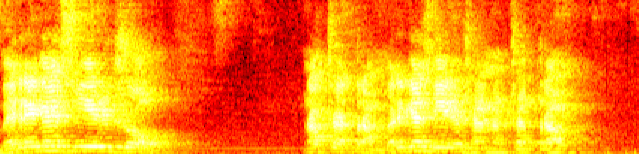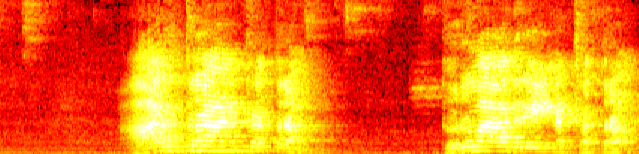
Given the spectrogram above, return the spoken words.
மிருகசீரிஷோ நட்சத்திரம். மிருகசீரிஷ நட்சத்திரம். ஆர்திரா நட்சத்திரம். திருவாதிரை நட்சத்திரம்.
